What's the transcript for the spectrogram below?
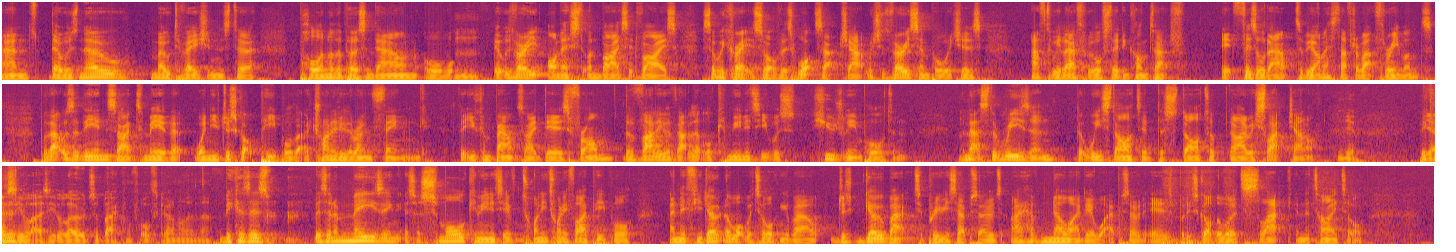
and there was no motivations to pull another person down or Mm. it was very honest, unbiased advice. So we created sort of this WhatsApp chat, which is very simple, which is after we left, we all stayed in contact. It fizzled out, to be honest, after about three months. But that was the insight to me that when you've just got people that are trying to do their own thing, that you can bounce ideas from, the value of that little community was hugely important. And mm-hmm. that's the reason that we started the Startup Diary Slack channel. Yeah. Because yeah, I see, I see loads of back and forths going on in there. because there's there's an amazing it's a small community of 20 25 people and if you don't know what we're talking about just go back to previous episodes. I have no idea what episode it is but it's got the word slack in the title.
